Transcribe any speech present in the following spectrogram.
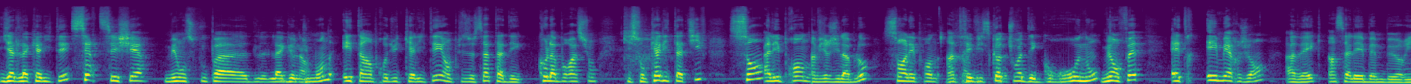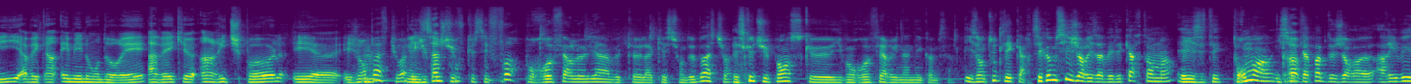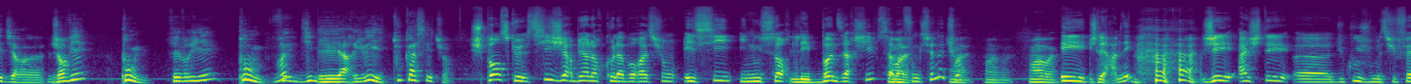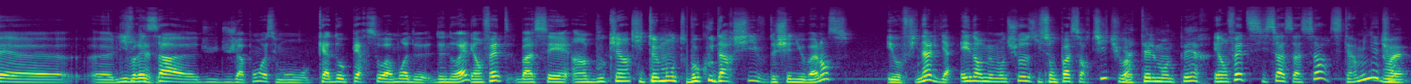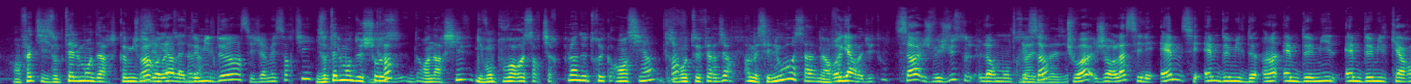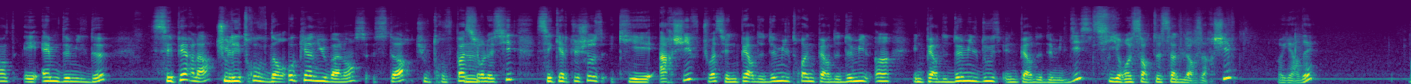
Il y a de la qualité. Certes, c'est cher, mais on se fout pas de la gueule Non. du monde. Et t'as un produit de qualité. Et en plus de ça, t'as des collaborations qui sont qualitatives sans aller prendre un Virgil Abloh, sans aller prendre un Travis Scott, tu vois, des gros noms. Mais en fait, être émergent avec un Saleh Bembury, avec un Emelon Doré, avec euh, un Rich Paul et, euh, et j'en passe, tu vois. Et ça, coup, je trouve que c'est fort. Pour refaire le lien avec euh, la question de base, tu vois. Est-ce que tu penses qu'ils vont refaire une année comme ça? Ils ont toutes les cartes. C'est comme si genre ils avaient les cartes en main et ils étaient, pour moi, hein, ils sont capables de genre euh, arriver et dire euh, janvier, poum, février, poum, Ouais. et arriver et tout casser, tu vois. Je pense que s'ils gèrent bien leur collaboration et si ils nous sortent les bonnes archives, ça va fonctionner, tu ouais, vois. ouais, ouais. Et je l'ai ramené. J'ai acheté, euh, du coup, je me suis fait euh, euh, livrer ça du, du Japon. C'est mon cadeau perso à moi de, de Noël. Et en fait, bah, c'est un bouquin qui te montre beaucoup d'archives de chez New Balance. Et au final, il y a énormément de choses qui sont pas sorties, tu Il y a vois. tellement de paires. Et en fait, si ça, ça sort, c'est terminé, tu vois. Ouais. En fait, ils ont tellement d'archives. Comme Tu vois, regarde la tout à l'heure. 2002 c'est jamais sorti. Ils ont tellement de choses en archives, ils vont pouvoir ressortir plein de trucs anciens qui vont te faire dire Ah, mais c'est nouveau ça, mais en Regarde. fait, pas du tout. Ça, je vais juste leur montrer ça. Tu vois, genre là, c'est les M, c'est M2001, M2000, M2040 et M2002. Ces paires-là, tu les trouves dans aucun New Balance store, tu le trouves pas Mm. sur le site. C'est quelque chose qui est archive, tu vois, c'est une paire de 2003, une paire de 2001, une paire de 2012 et une paire de 2010. S'ils ressortent ça de leurs archives, regardez.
